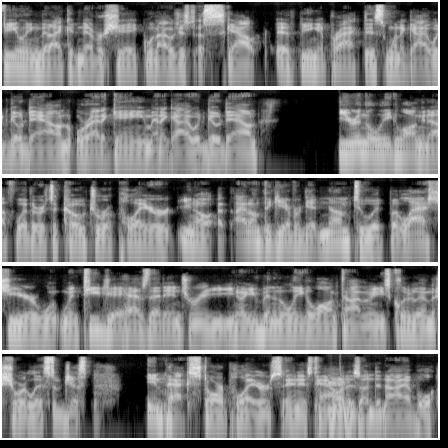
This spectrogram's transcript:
feeling that I could never shake when I was just a scout, of being at practice when a guy would go down or at a game and a guy would go down, you're in the league long enough, whether it's a coach or a player, you know, I don't think you ever get numb to it. But last year, when, when, TJ has that injury, you know, you've been in the league a long time. I mean, he's clearly on the short list of just impact star players, and his talent mm-hmm. is undeniable.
